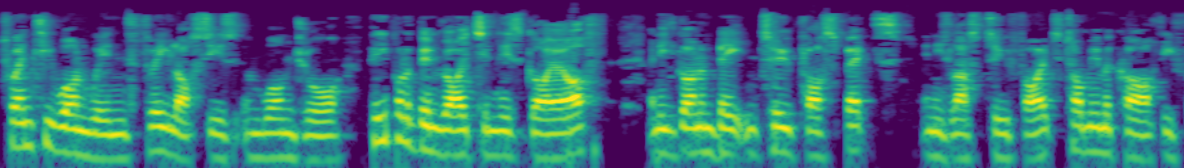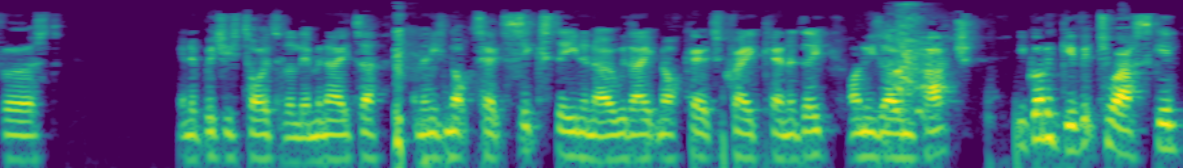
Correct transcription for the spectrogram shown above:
21 wins, three losses and one draw. People have been writing this guy off and he's gone and beaten two prospects in his last two fights. Tommy McCarthy first in a British title eliminator and then he's knocked out 16 and 0 with eight knockouts Craig Kennedy on his own patch. You've got to give it to Askin.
